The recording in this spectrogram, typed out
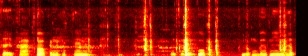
ใส่ฝาครอบกันนะครับในนี้ก็จะประกบลงแบบนี้นะครับ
